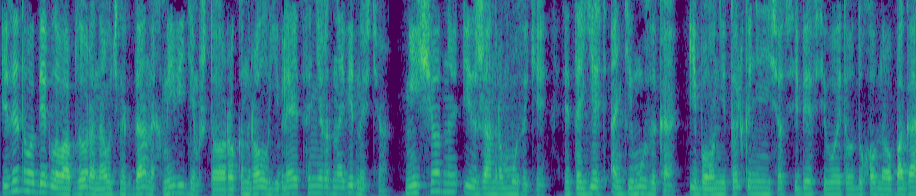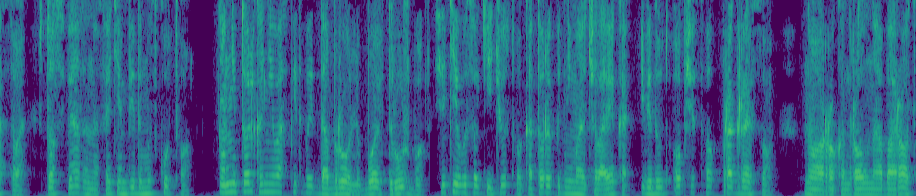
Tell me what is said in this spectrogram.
Из этого беглого обзора научных данных мы видим, что рок-н-ролл является не разновидностью, не еще одной из жанров музыки. Это есть антимузыка, ибо он не только не несет в себе всего этого духовного богатства, что связано с этим видом искусства. Он не только не воспитывает добро, любовь, дружбу, все те высокие чувства, которые поднимают человека и ведут общество к прогрессу, но рок-н-ролл наоборот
